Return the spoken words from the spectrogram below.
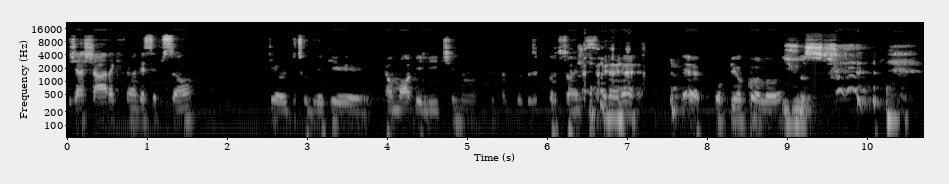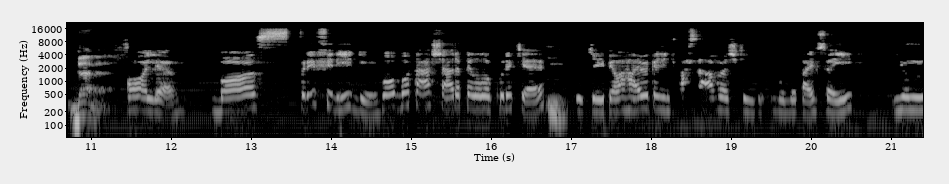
de a Chara, que foi uma decepção, que eu descobri que é um mob elite no, no campo das explosões. é, copiou, colou. Justo. Dana, Olha, boss preferido, vou botar a Shara pela loucura que é. Hum. Porque pela raiva que a gente passava, acho que vou botar isso aí. E o Tá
